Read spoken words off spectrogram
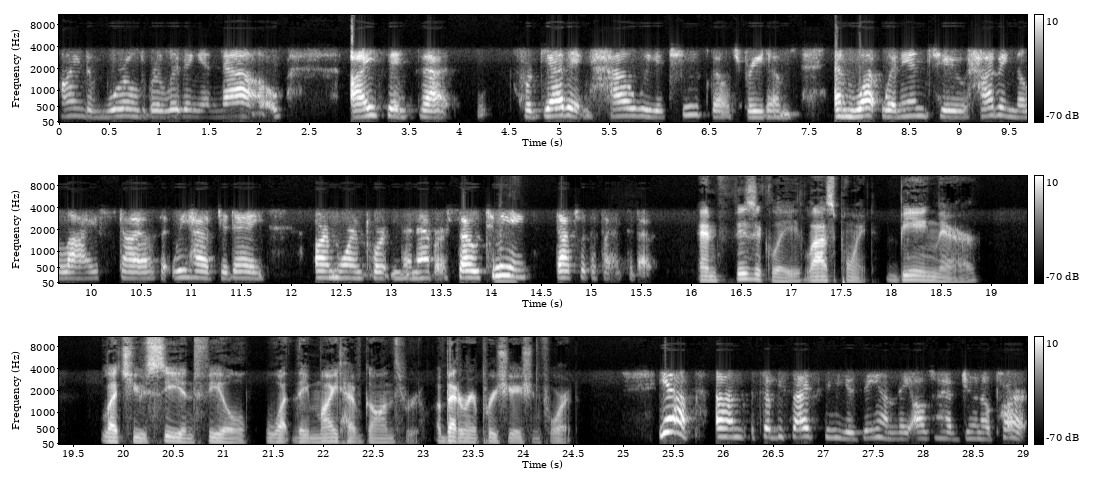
kind of world we're living in now, I think that forgetting how we achieved those freedoms and what went into having the lifestyles that we have today are more important than ever. So to me, that's what the fight's about. And physically, last point, being there lets you see and feel what they might have gone through, a better appreciation for it. Yeah. Um, so besides the museum, they also have Juno Park,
